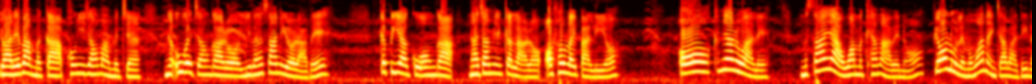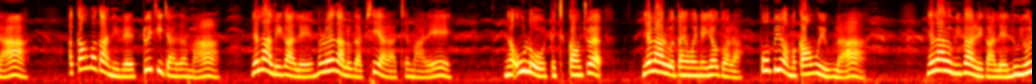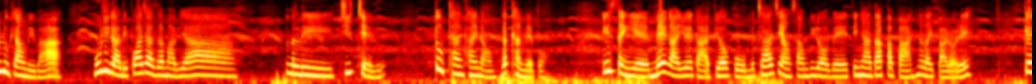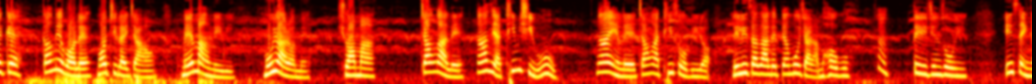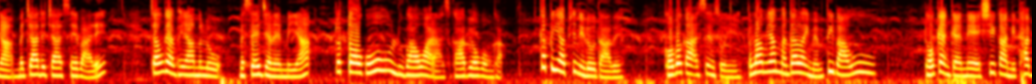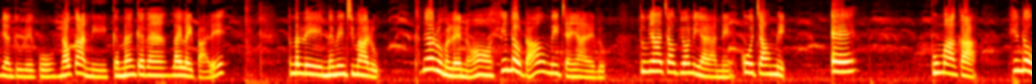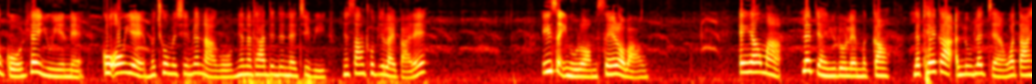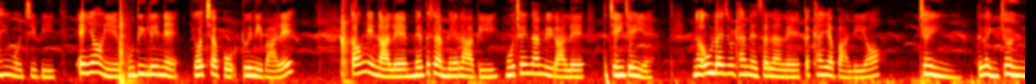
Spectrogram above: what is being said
ရွာထဲပါမကဖုန်ကြီးเจ้าမှမကြမ်းငအုပ်အကြောင်းကတော့ရေပန်းစားနေတော့တာပဲကပိယကိုအောင်ကနားကြမြင့်ကတ်လာတော့အော်ထုတ်လိုက်ပါလေရောအော်ခမရတို့ကလည်း မစားရဝမခမ်းပါပဲနော်ပြောလို့လည်းမဝနိုင်ကြပါသေးလားအကောင့်ဘက်ကနေလည်းတွေးကြည့်ကြစမ်းပါမျက်လာလေးကလည်းမလွဲတာလို့တာဖြစ်ရတာထင်ပါတယ်ငါဥလိုတစ်ကောင်ကျွတ်မျက်လာတို့အတိုင်ဝိုင်းနဲ့ရောက်သွားတာပို့ပြီးတော့မကောင်းဘူးလားမျက်လာတို့မိဘတွေကလည်းလူရိုးလူဖြောင်းနေပါမူတီတာလေးပွားကြစမ်းပါဗျာအမလီကြီးကျယ်လို့တုတ်ထန်းခိုင်းအောင်လက်ခံမဲ့ပေါ့အေးစိန်ရဲ့မဲ့ကရွက်က အပြောကိုမကြားကြအောင်ဆောင်းပြီးတော့ပဲပညာသားပပနှက်လိုက်ပါတော့တယ် ကဲကဲကောင်းကင်ဘော်လဲမော့ကြည့်လိုက်ကြအောင်မဲမောင်နေပြီမိုးရတော့မယ်ရွာမှာကျောင်းကလည်းငားစရာထီးမရှိဘူးငားရင်လည်းကျောင်းကထီးဆိုပြီးတော့လေးလေးစားစားလေးပြန်ဖို့ကြတာမဟုတ်ဘူးဟွန်းတေးချင်းဆိုကြီးအေးစိန်ကမကြတကြဆဲပါတယ်ကျောင်းကန်ဖျားမလို့မဆဲကြလည်းမရတော်တော်ကိုလူပါဝတာစကားပြောပုံကကပ်ပိယဖြစ်နေလို့ဒါပဲဂောဘကအဆင့်ဆိုရင်ဘလောက်များမှန်တက်လိုက်မယ်မသိပါဘူး ဒေါကန်ကန်နဲ့ရှေ့ကနေထပြန်သူတွေကိုနောက်ကနေဂမန်ကရန်လိုက်လိုက်ပါတယ်အမလီမမင်းကြီးမတို့ခမရတို့မလဲနော်ဟင်းတော့တောင်မေ့ကြံရတယ်လို့သူများအကြောင်းပြောနေရတာနဲ့ကိုအကြောင်းမေ့အဲဘူးမကဟင်းတော့ကိုလှည့်ယူရင်းနဲ့ကိုအုံးရဲ့မချိုမရှင်မျက်နာကိုမျက်နှာထားတင်းတင်းနဲ့ကြည့်ပြီးမျက်စောင်းထုတ်ပစ်လိုက်ပါတယ်အေးစိန်လို့တော့မဆဲတော့ပါဘူးအိမ်ရောက်မှလက်ပြန်ယူလို့လည်းမကောင်း လက်ထဲကအလူလက်ကြံဝတ်သားဟင်းကိုကြည့်ပြီးအိမ်ရောက်ရင်ဘူးသီးလေးနဲ့ရောချက်ဖို့တွေးနေပါတယ်။ကောင်းငင်ကလည်းမဲသက်ထက်မဲလာပြီးမိုးချင်းတန်းတွေကလည်းတချင်းချင်းရယ်ငအူးလဲကျိုးထမ်းတဲ့ဇက်လန်လည်းတခန့်ရက်ပါလေရော။ချင်းဒလိန်ချင်း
